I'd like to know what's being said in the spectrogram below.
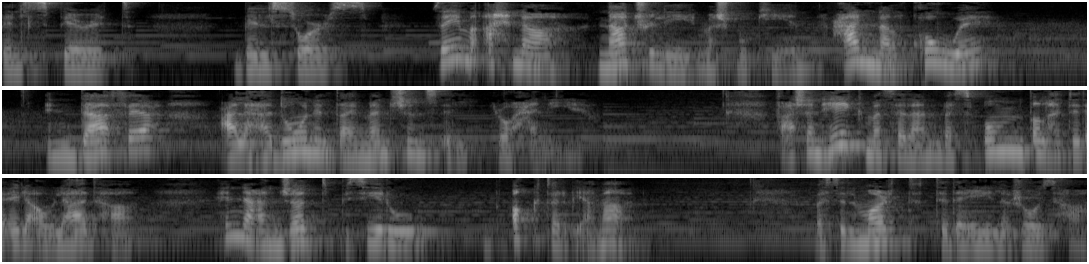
بال spirit بال source زي ما إحنا naturally مشبوكين عنا القوة ندافع على هدول ال dimensions الروحانية. فعشان هيك مثلا بس أم ضلها تدعي لأولادها هن عن جد بيصيروا أكتر بأمان. بس المرت تدعي لجوزها.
